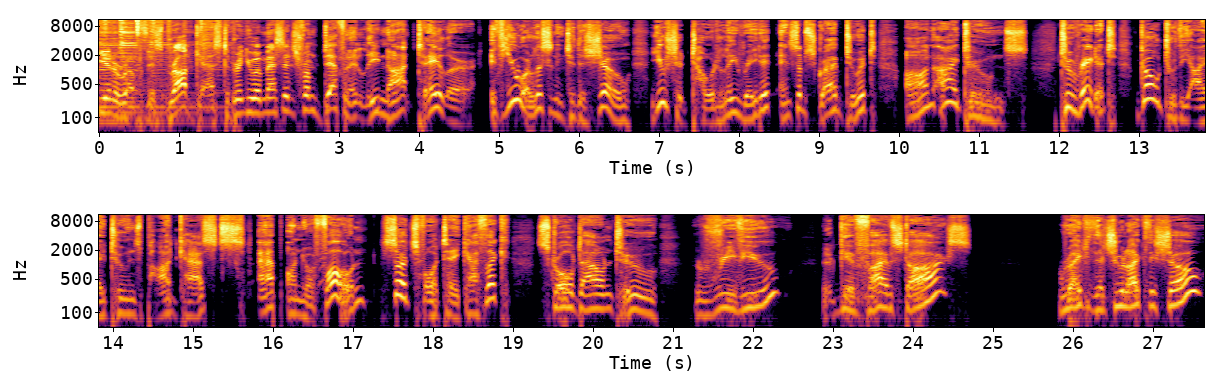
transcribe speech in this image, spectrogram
We interrupt this broadcast to bring you a message from Definitely Not Taylor. If you are listening to the show, you should totally rate it and subscribe to it on iTunes. To rate it, go to the iTunes Podcasts app on your phone, search for Tay Catholic, scroll down to Review, give five stars, write that you like the show,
